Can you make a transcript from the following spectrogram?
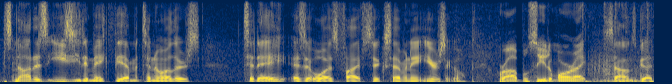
it's not as easy to make the Edmonton Oilers today as it was five, six, seven, eight years ago. Rob, we'll see you tomorrow night. Sounds good.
